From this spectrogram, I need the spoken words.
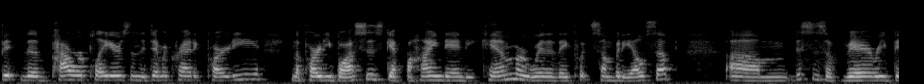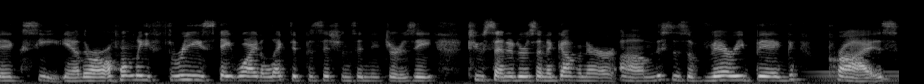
the power players in the Democratic Party and the party bosses get behind Andy Kim or whether they put somebody else up. Um, this is a very big seat. You know, there are only three statewide elected positions in New Jersey, two senators and a governor. Um, this is a very big prize.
